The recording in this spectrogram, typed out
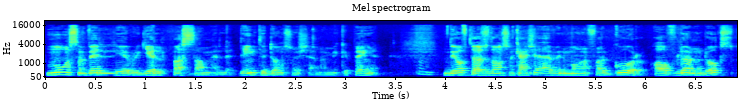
många som väljer att hjälpa samhället, det är inte de som tjänar mycket pengar. Det är oftast de som kanske även i många fall går avlönade också.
